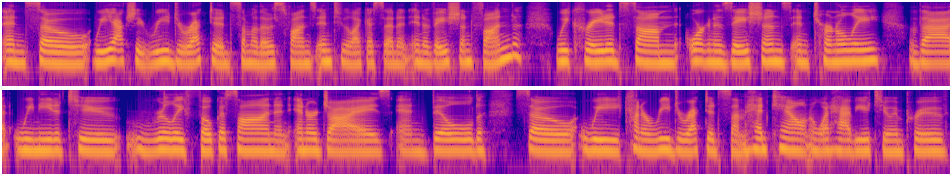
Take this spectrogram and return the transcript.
And so we actually redirected some of those funds into, like I said, an innovation fund. We created some organizations internally that we needed to really focus on and energize and build. So we kind of redirected some headcount and what have you to improve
